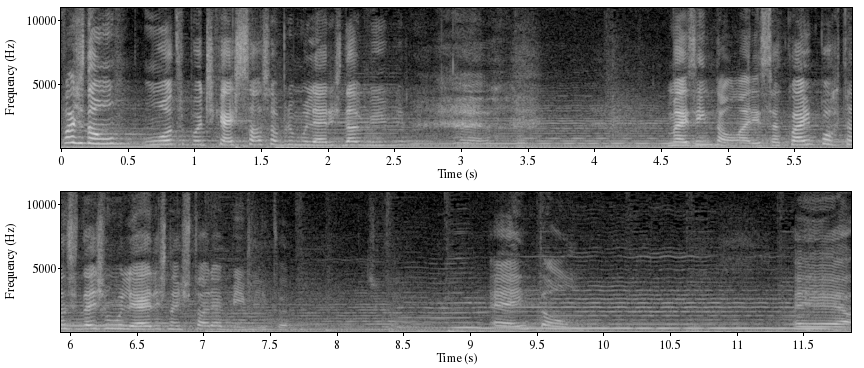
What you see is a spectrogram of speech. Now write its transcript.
pode dar um, outro podcast só sobre mulheres da Bíblia. É. Mas então, Larissa, qual é a importância das mulheres na história bíblica? É, então, é,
